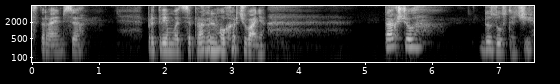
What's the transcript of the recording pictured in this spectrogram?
стараємося притримуватися правильного харчування. Так що до зустрічі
